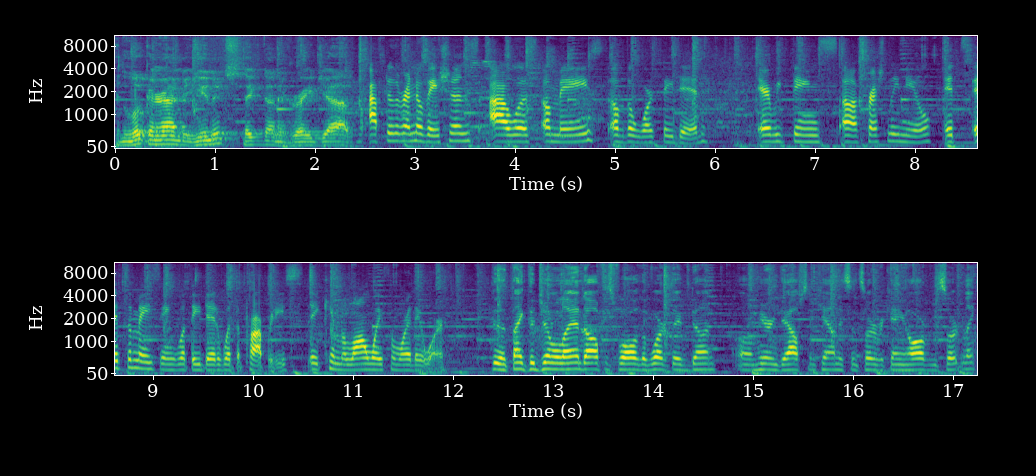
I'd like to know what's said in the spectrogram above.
And looking around the units, they've done a great job. After the renovations, I was amazed of the work they did. Everything's uh, freshly new. It's, it's amazing what they did with the properties. They came a long way from where they were. To thank the General Land Office for all the work they've done um, here in Galveston County since Hurricane Harvey, certainly.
